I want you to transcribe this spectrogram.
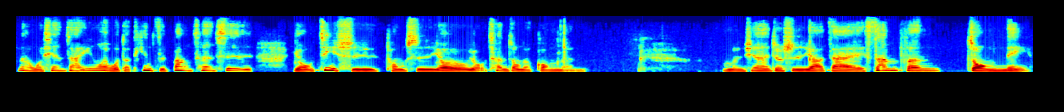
那我现在因为我的电子磅秤是有计时，同时又有称重的功能。我们现在就是要在三分钟内，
